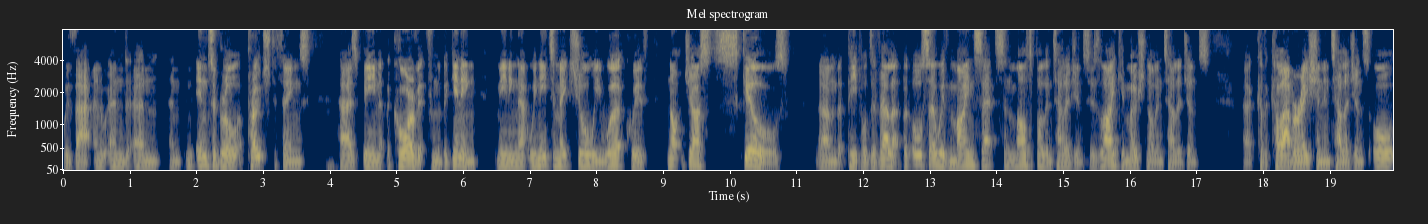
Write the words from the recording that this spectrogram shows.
with that? And, and, and, and an integral approach to things has been at the core of it from the beginning, meaning that we need to make sure we work with not just skills um, that people develop, but also with mindsets and multiple intelligences like emotional intelligence, uh, the collaboration intelligence, or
